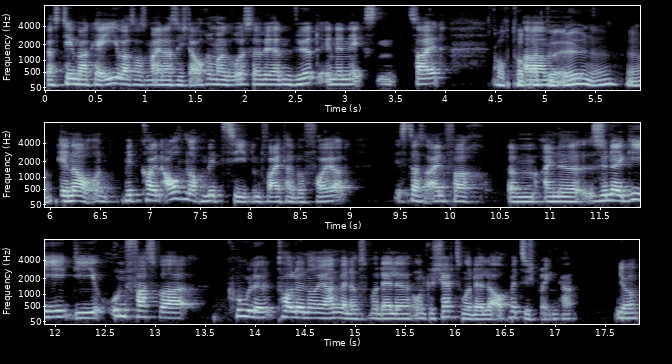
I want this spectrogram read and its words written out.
das Thema KI, was aus meiner Sicht auch immer größer werden wird in der nächsten Zeit. Auch top ähm, aktuell, ne? Ja. Genau, und Bitcoin auch noch mitzieht und weiter befeuert, ist das einfach ähm, eine Synergie, die unfassbar coole, tolle neue Anwendungsmodelle und Geschäftsmodelle auch mit sich bringen kann. Ja,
